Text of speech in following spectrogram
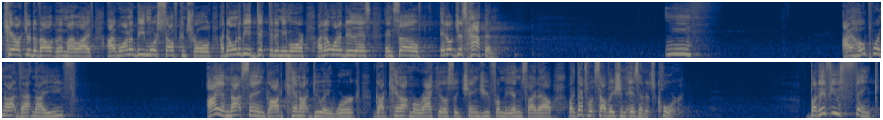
character development in my life. I want to be more self controlled. I don't want to be addicted anymore. I don't want to do this. And so it'll just happen. Mm, I hope we're not that naive. I am not saying God cannot do a work, God cannot miraculously change you from the inside out. Like that's what salvation is at its core. But if you think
